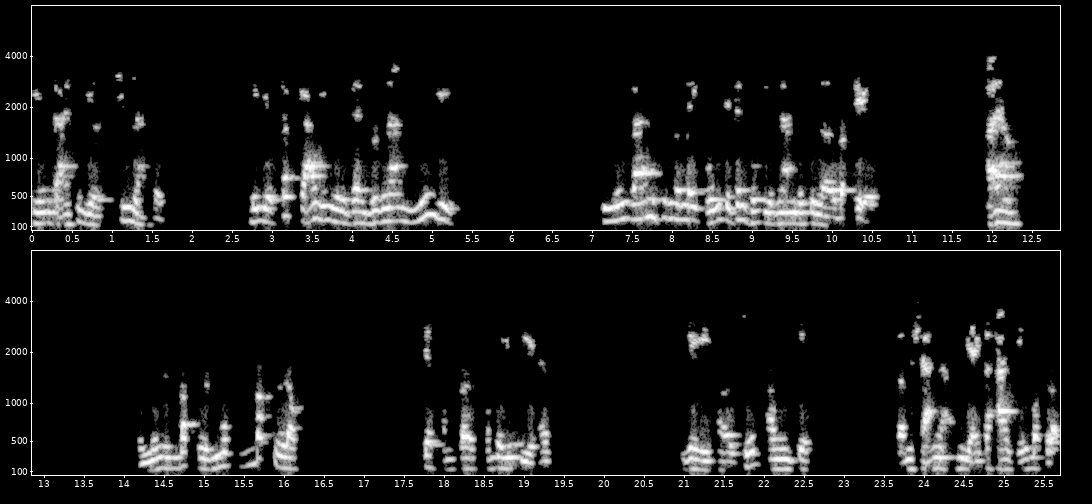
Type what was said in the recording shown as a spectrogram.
hiện tại bây giờ chưa làm được. Bây giờ tất cả những người về Việt Nam muốn gì? Thì muốn bán xuống lên đây cũ thì chính phủ Việt Nam để tôi lời bạc triệu. Phải không? Muốn bất một bất lộc. Chứ không có không có giúp gì hết. Vì hồi trước ông được cộng sản là ông dạy có hai chữ bất lực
